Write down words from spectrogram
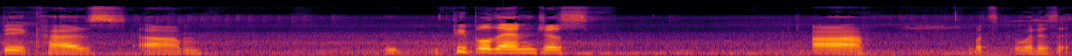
because um, people then just uh, what's what is it?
